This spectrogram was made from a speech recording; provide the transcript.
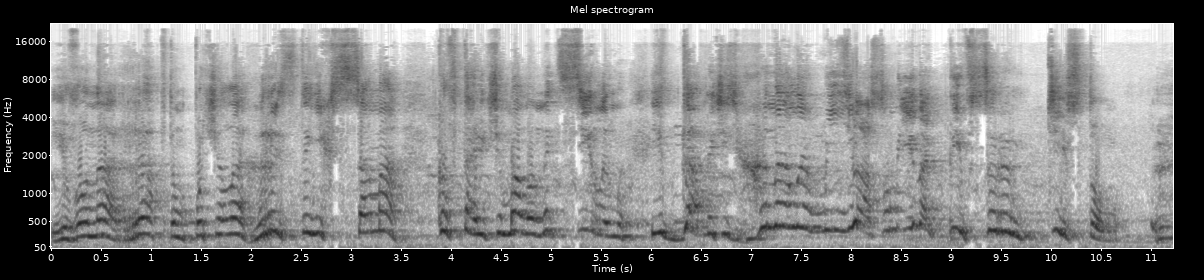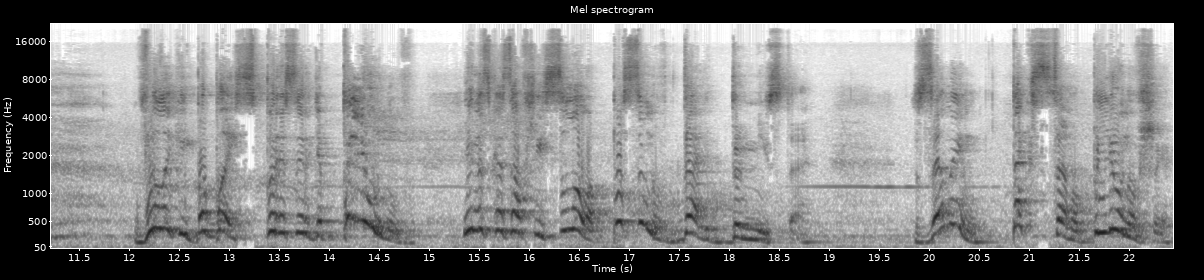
І вона раптом почала гризти їх сама, ковтаючи мало не цілими і давлячись гнилим м'ясом і напівсирим тістом. Великий бабай з пересердя плюнув і, не сказавши й слова, посунув далі до міста. За ним, так само плюнувши,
